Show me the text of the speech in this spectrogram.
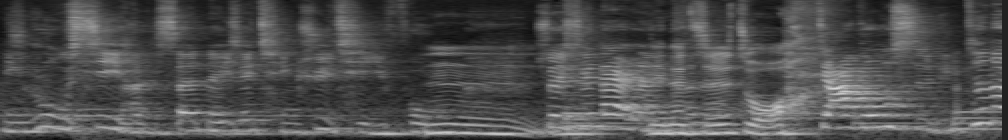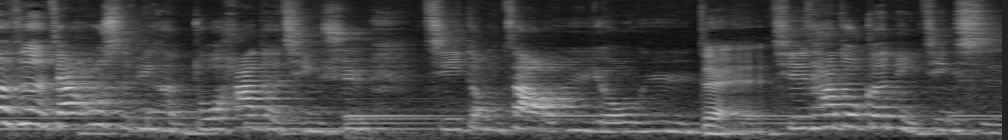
你入戏很深的一些情绪起伏，嗯，所以现代人你的执着 加工食品，真的真的加工食品很多，他的情绪激动、躁郁、忧郁，对，其实他都跟你进食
